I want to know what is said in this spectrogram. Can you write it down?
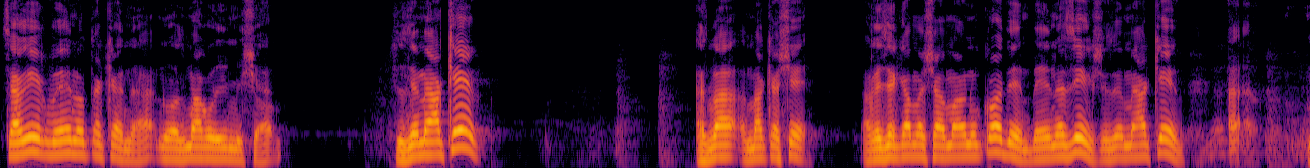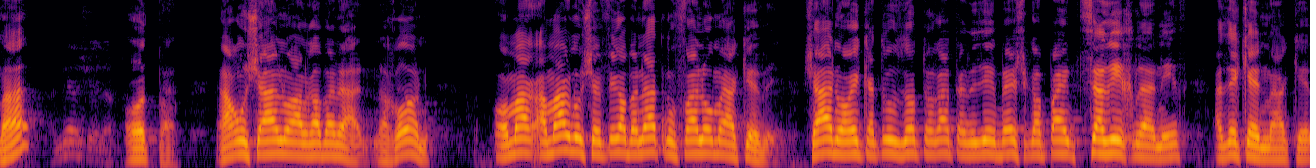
צריך ואין לו תקנה, נו, אז מה רואים משם? שזה מעכב. אז מה, מה קשה? הרי זה גם מה שאמרנו קודם, בנזיר, שזה מעכב. מה? עוד פעם. אנחנו שאלנו על רבנן, נכון? אמר, אמרנו שלפי רבנן תנופה לא מעכבת. שאלנו, הרי כתוב זאת תורת הנזיר באש כפיים צריך להניף, אז זה כן מעכב.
